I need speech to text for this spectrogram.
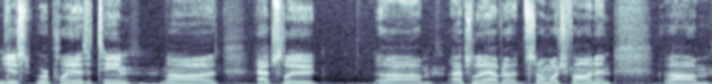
just we're playing as a team uh, absolute um, absolutely having a, so much fun and um,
